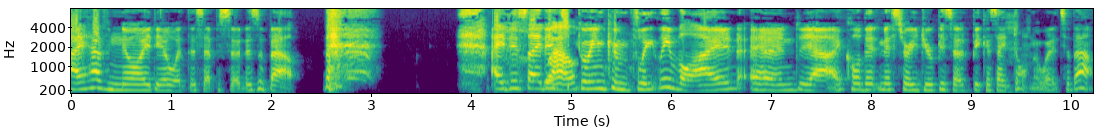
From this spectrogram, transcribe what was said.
I have no idea what this episode is about. I decided Well. to go in completely blind, and yeah, I called it Mystery episode because I don't know what it's about.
